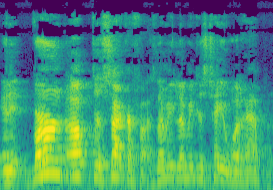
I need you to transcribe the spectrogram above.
and it burned up the sacrifice. Let me, let me just tell you what happened.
